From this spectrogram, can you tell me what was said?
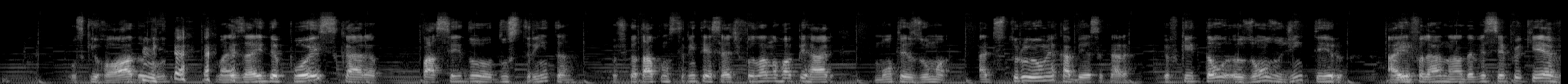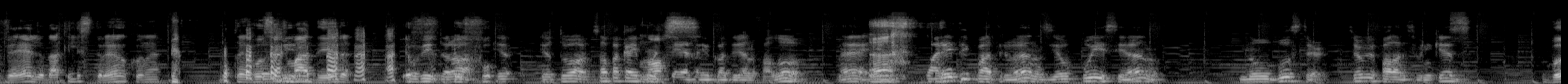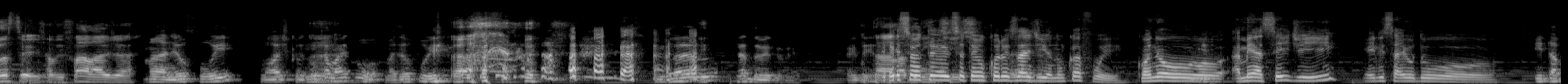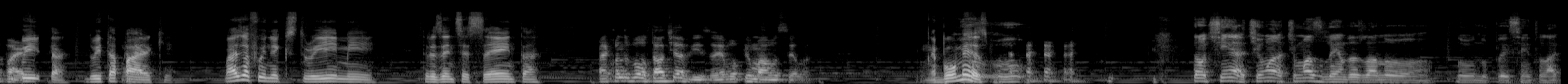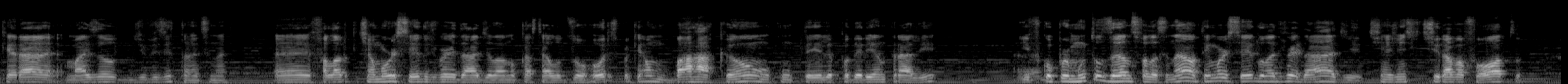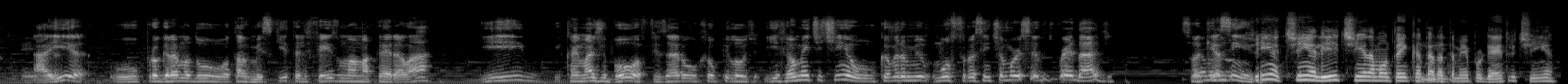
Os que rodam, tudo. Mas aí depois, cara, passei do, dos 30. Eu acho que eu tava com uns 37. Fui lá no Hop Harry. Montezuma. A destruiu minha cabeça, cara. Eu fiquei tão. Eu zonzo o dia inteiro. Aí eu falei, ah, não, deve ser porque é velho, dá aqueles trancos, né? Montanha russa de madeira. Ô, Vitor, eu ó, fu- eu, eu tô, ó, só pra cair por Nossa. terra aí o que o Adriano falou, né? Ah. 44 anos e eu fui esse ano no Booster. Você ouviu falar desse brinquedo? Buster, já ouvi falar já. Mano, eu fui, lógico, eu nunca É. mais vou, mas eu fui. Ah, Mano, é doido, velho. Tá. esse, eu tenho, esse eu tenho curiosidade, eu nunca fui. Quando eu ameacei de ir, ele saiu do, Ita do Park. Ita, do Ita Park. Mas eu fui no Extreme, 360. Mas quando voltar eu te aviso, aí eu vou filmar você lá. É bom mesmo. Então, tinha, tinha, uma, tinha umas lendas lá no, no, no Play Center lá, que era mais o de visitantes, né? É, falaram que tinha morcego de verdade lá no Castelo dos Horrores, porque é um barracão com telha, poderia entrar ali. E Ah. ficou por muitos anos falando assim, não, tem morcego lá de verdade. Tinha gente que tirava foto. Eita. Aí o programa do Otávio Mesquita, ele fez uma matéria lá e, e com a imagem boa fizeram o reupload. E realmente tinha, o câmera me mostrou assim, tinha morcego de verdade. Só que assim, Tinha, tinha ali, tinha na Montanha Encantada Tinha. também por dentro, tinha.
